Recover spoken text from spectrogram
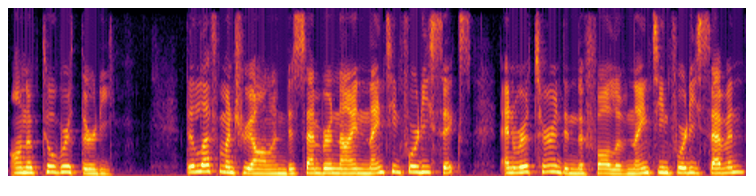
on October 30. They left Montreal on December 9, 1946, and returned in the fall of 1947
